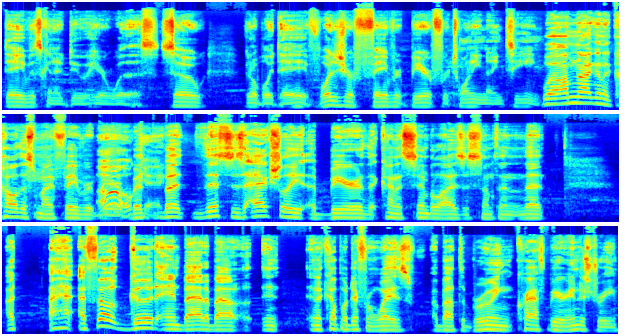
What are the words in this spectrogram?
Dave is going to do here with us. So, good old boy Dave, what is your favorite beer for 2019? Well, I'm not going to call this my favorite beer, Oh, okay. but but this is actually a beer that kind of symbolizes something that I I, I felt good and bad about in, in a couple of different ways about the brewing craft beer industry.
